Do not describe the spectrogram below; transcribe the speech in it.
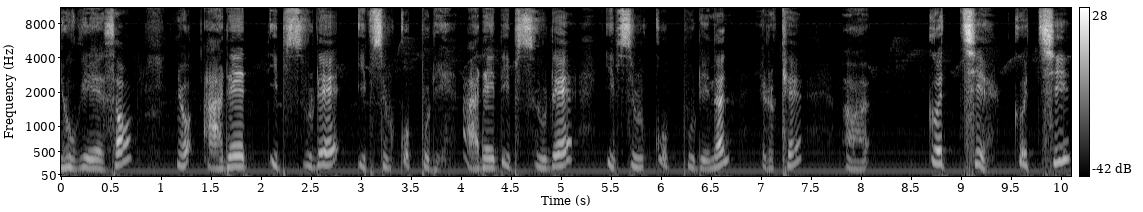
여기에서 요 아래 입술에 입술 꽃뿌리, 아래 입술에 입술 꽃뿌리는 이렇게 어, 끝이 끝이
